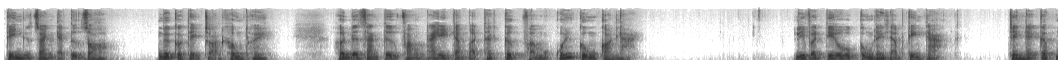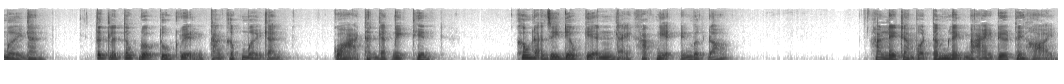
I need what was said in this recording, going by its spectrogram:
kinh doanh là tự do. Người có thể chọn không thuê. Hơn đã gian tử phòng này là mật thất cực phẩm cuối cùng còn lại. Lý Vân Tiêu cũng lấy làm kinh ngạc. Tranh lệch gấp 10 lần, tức là tốc độ tu luyện tăng gấp 10 lần. Quả thật là nghịch thiên. Không lạ gì điều kiện lại khắc nghiệt đến mức đó. Hắn lấy ra một tấm lệnh bài đưa tới hỏi,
